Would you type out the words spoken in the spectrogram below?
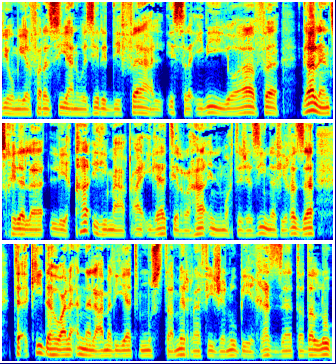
اليومية الفرنسية عن وزير الدفاع الإسرائيلي يوآف جالنت خلال لقائه مع عائلات الرهائن المحتجزين في غزة تأكيده على أن العمليات مستمرة في جنوب غزة. تظل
